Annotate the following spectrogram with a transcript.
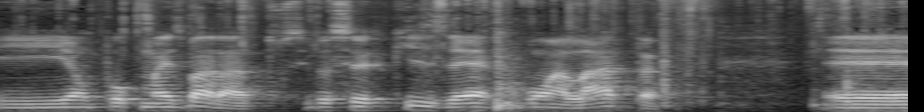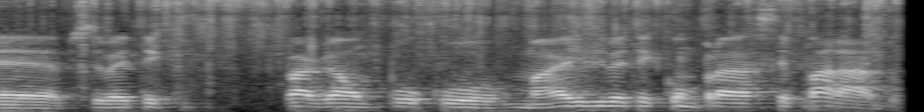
e é um pouco mais barato. Se você quiser com a lata, é, você vai ter que pagar um pouco mais e vai ter que comprar separado.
